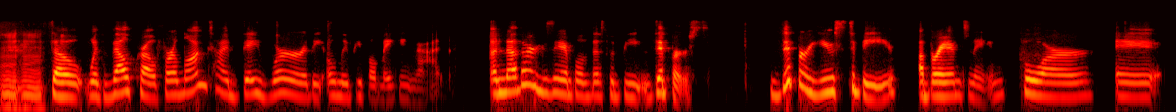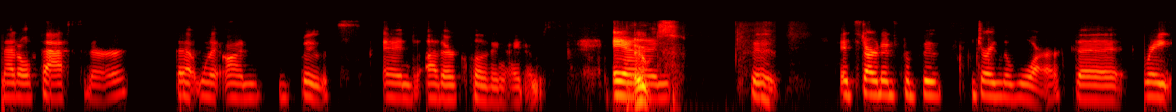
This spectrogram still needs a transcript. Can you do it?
Mm-hmm. So with Velcro, for a long time, they were the only people making that. Another example of this would be zippers. Zipper used to be a brand name for a metal fastener that went on boots and other clothing items. And Oops. boots. It started for boots during the war, the Great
